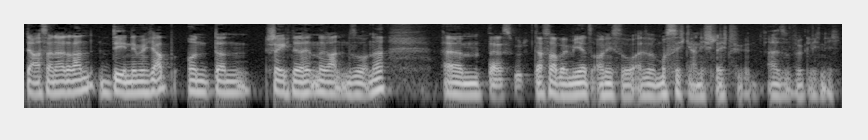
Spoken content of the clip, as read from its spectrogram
da ist einer dran, den nehme ich ab und dann stecke ich da hinten ran, so, ne? Ähm, Das ist gut. das war bei mir jetzt auch nicht so, also musste ich gar nicht schlecht fühlen. Also wirklich nicht.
